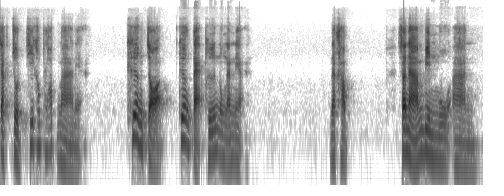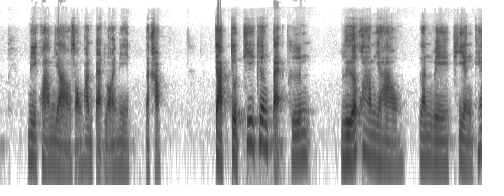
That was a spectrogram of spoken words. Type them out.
จากจุดที่เขาพลอตมาเนี่ยเครื่องจอดเครื่องแตะพื้นตรงนั้นเนี่ยนะครับ สนามบินมูอาน มีความยาว 2,800 เมตรนะครับ จากจุดที่เครื่องแตะพื้นเหลือความยาว รันเวย์เพียงแค่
